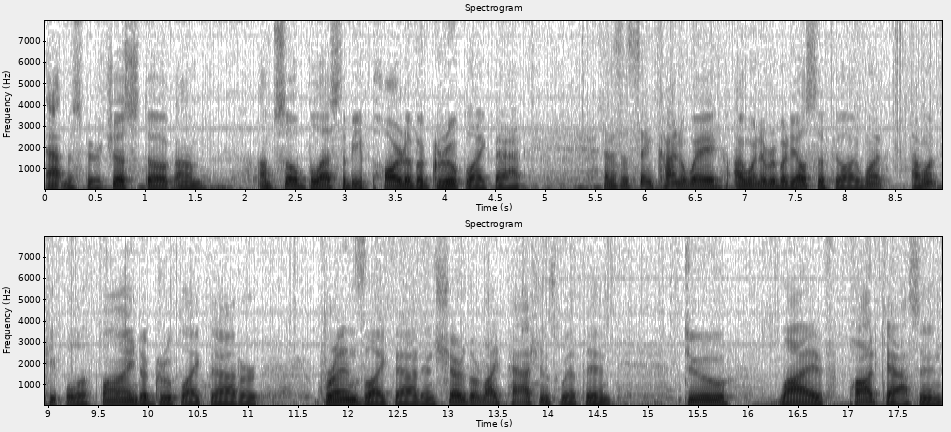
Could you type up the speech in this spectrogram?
atmosphere. Just stoked. Um, I'm so blessed to be part of a group like that. And it's the same kind of way I want everybody else to feel. I want I want people to find a group like that or friends like that and share their life passions with and do live podcasts and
